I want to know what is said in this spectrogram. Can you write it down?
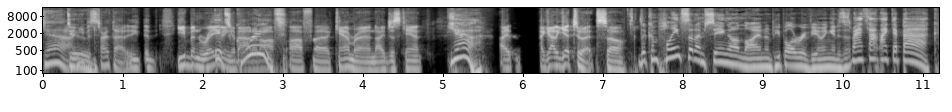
Yeah, I need to start that. You- You've been raving It's about great. it off off uh, camera, and I just can't. Yeah. I I got to get to it. So The complaints that I'm seeing online when people are reviewing it is, it's not like the book.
